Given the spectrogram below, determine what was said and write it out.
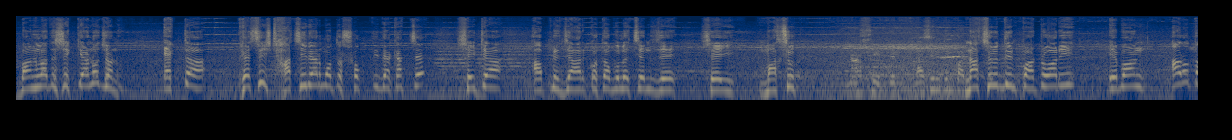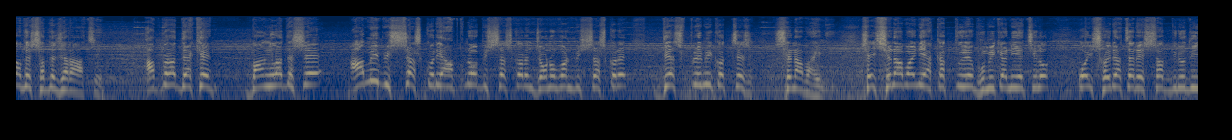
বাংলাদেশে কেন যেন একটা ফেসিস্ট হাসিনার মতো শক্তি দেখাচ্ছে, সেইটা আপনি যার কথা বলেছেন যে সেই মাসুদ নাসিরুদ্দিন পাটোয়ারি এবং আরও তাদের সাথে যারা আছে। আপনারা দেখেন, বাংলাদেশে আমি বিশ্বাস করি, আপনিও বিশ্বাস করেন, জনগণ বিশ্বাস করে দেশপ্রেমিক হচ্ছে সেনাবাহিনী। সেই সেনাবাহিনী একাত্তরে ভূমিকা নিয়েছিল। ওই স্বৈরাচার এরশাদ বিরোধী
